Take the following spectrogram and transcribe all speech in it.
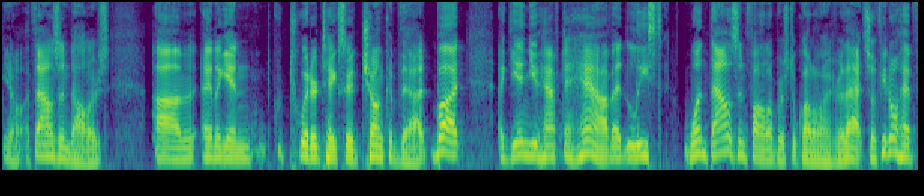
you know, a thousand dollars. Um, and again, Twitter takes a chunk of that. But again, you have to have at least 1,000 followers to qualify for that. So if you don't have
